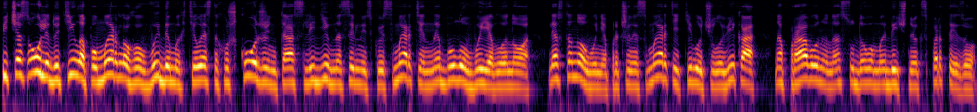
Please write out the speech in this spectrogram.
Під час огляду тіла померлого видимих тілесних ушкоджень та слідів насильницької смерті не було виявлено. Для встановлення причини смерті тіло чоловіка направлено на судово-медичну експертизу.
